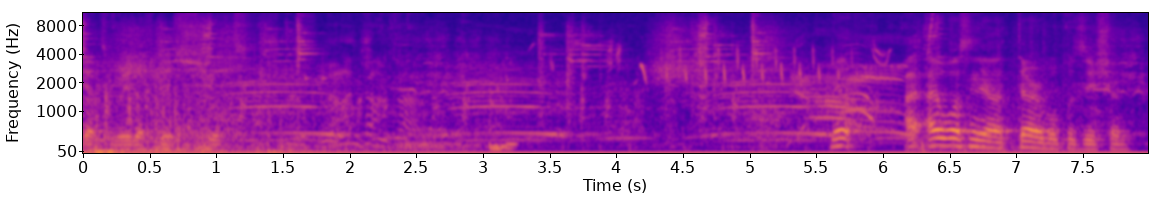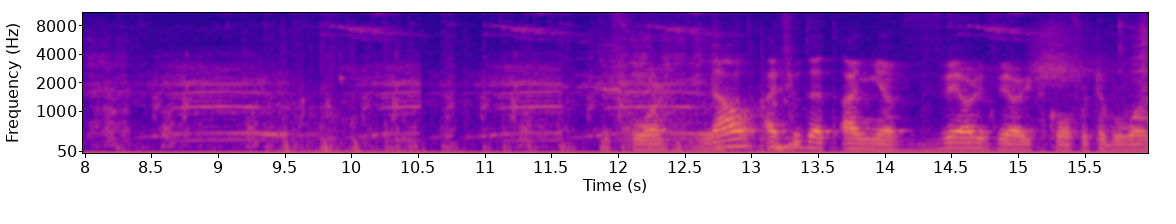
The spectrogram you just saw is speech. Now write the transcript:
Rid of this shit. I, I was in a terrible position before. Now I feel that I'm in a very very comfortable one.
